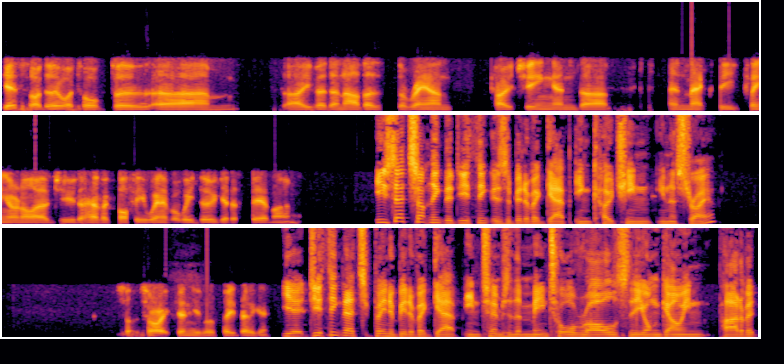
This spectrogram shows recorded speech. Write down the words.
Yes, I do. I talk to um, David and others around coaching, and uh, and Maxi Klinger and I are due to have a coffee whenever we do get a spare moment. Is that something that you think there's a bit of a gap in coaching in Australia? So, sorry, can you repeat that again? Yeah, do you think that's been a bit of a gap in terms of the mentor roles, the ongoing part of it?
